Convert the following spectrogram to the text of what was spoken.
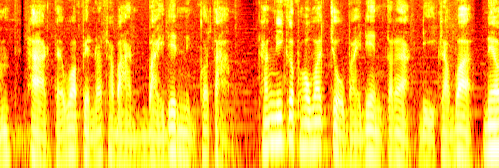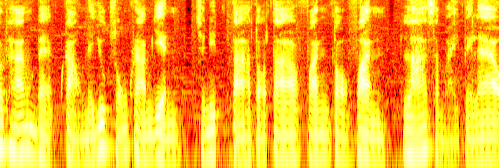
3 หากแต่ว่าเป็นรัฐบาลไบเดนหนึ่งก็ตามทั้งนี้ก็เพราะว่าโจไบเดนตระหนักดีครับว่าแนวทางแบบเก่าในยุคสงครามเย็น ชนิดตาต่อตาฟันต่อฟัน ล้าสมัยไปแล้ว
